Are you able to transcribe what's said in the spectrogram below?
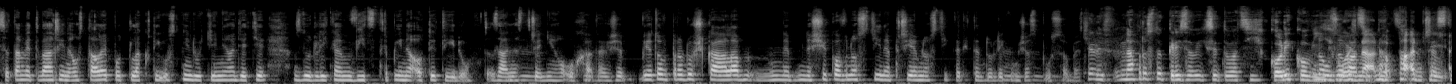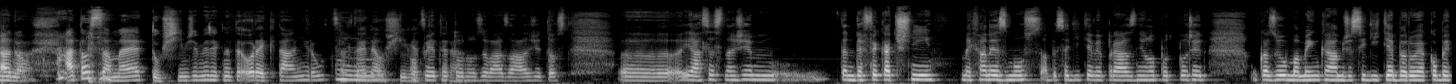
se tam vytváří neustále potlak v té ústní dutině a děti s dudlíkem víc trpí na otitídu, zánět mm. středního ucha. Mm. Takže je to opravdu škála nešikovností, nepříjemností, který ten dudlík mm. může způsobit. Čili v naprosto krizových situacích kolikových Nouzová možná napadní. Ano. A to samé tuším, že mi řeknete o rektální rouce, mm. to je hmm, další věc. Opět která... je to nouzová záležitost. Eh, já se snažím ten defekační mechanismus, aby se dítě vyprázdnilo, podpořit. Ukazuju maminkám, že si dítě beru jakoby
